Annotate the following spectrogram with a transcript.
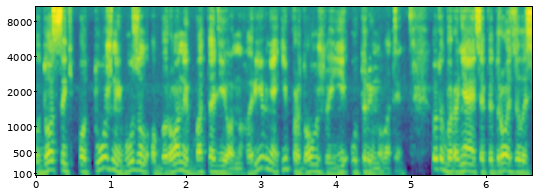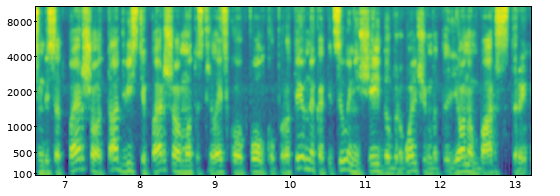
у досить потужний вузол оборони батальйонного рівня і продовжує її утримувати. Тут обороняються підрозділи 71-го та 201-го мотострілецького полку противника, підсилені ще й добровольчим батальйоном Барс 3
